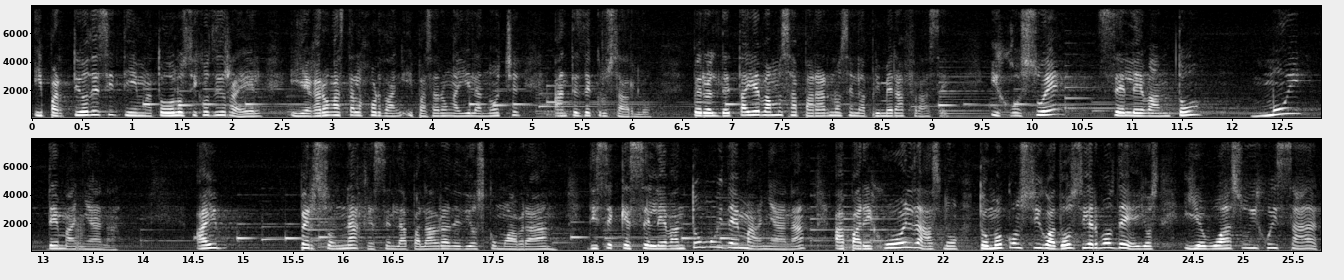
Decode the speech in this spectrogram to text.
y partió de Sittim a todos los hijos de Israel y llegaron hasta el Jordán y pasaron allí la noche antes de cruzarlo. Pero el detalle vamos a pararnos en la primera frase. Y Josué se levantó muy de mañana. Hay personajes en la palabra de Dios como Abraham. Dice que se levantó muy de mañana, aparejó el asno, tomó consigo a dos siervos de ellos y llevó a su hijo Isaac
